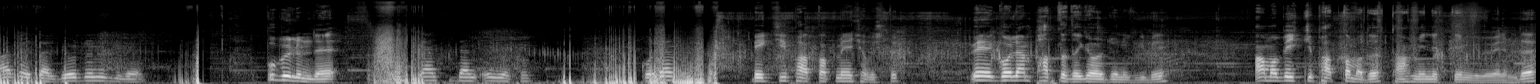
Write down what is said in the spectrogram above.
Arkadaşlar gördüğünüz gibi bu bölümde Kent'den ev yapıp golem bekçiyi patlatmaya çalıştık. Ve golem patladı gördüğünüz gibi. Ama bekçi patlamadı tahmin ettiğim gibi benim de.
